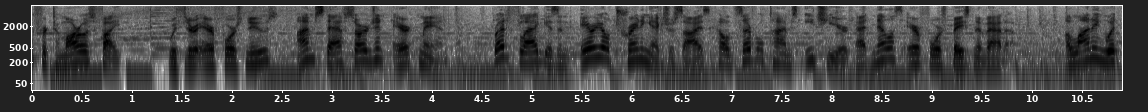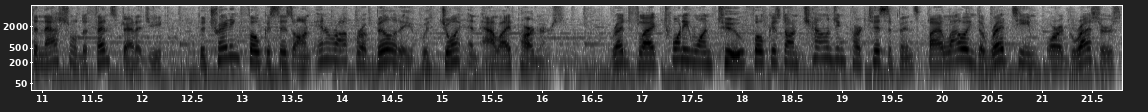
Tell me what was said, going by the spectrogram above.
for tomorrow's fight. With your Air Force news, I'm Staff Sergeant Eric Mann. Red Flag is an aerial training exercise held several times each year at Nellis Air Force Base, Nevada. Aligning with the National Defense Strategy, the training focuses on interoperability with joint and allied partners. Red Flag 21 2 focused on challenging participants by allowing the red team or aggressors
